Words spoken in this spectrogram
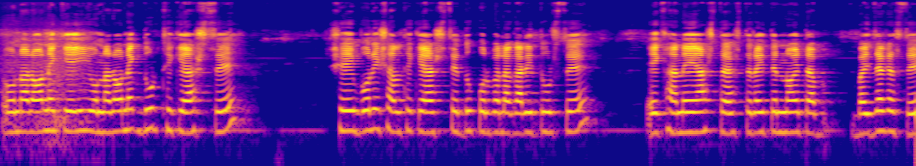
তো ওনার অনেকেই, ওনার অনেক দূর থেকে আসছে। সেই বরিশাল থেকে আসছে, দুপুরবেলা গাড়ি তুলছে। এখানে আসতে আসতে রাইতে নয়টা বাইজা গেছে।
